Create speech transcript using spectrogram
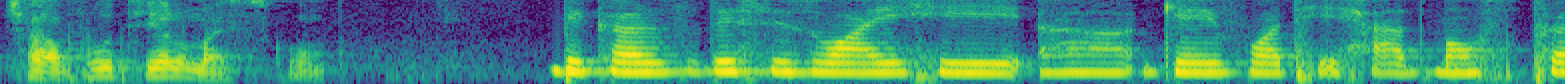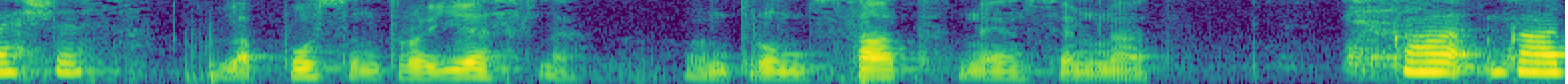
ce a avut El mai scump. because this is why He uh, gave what He had most precious. L-a pus într-o iesle, într-un sat neînsemnat. God, God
